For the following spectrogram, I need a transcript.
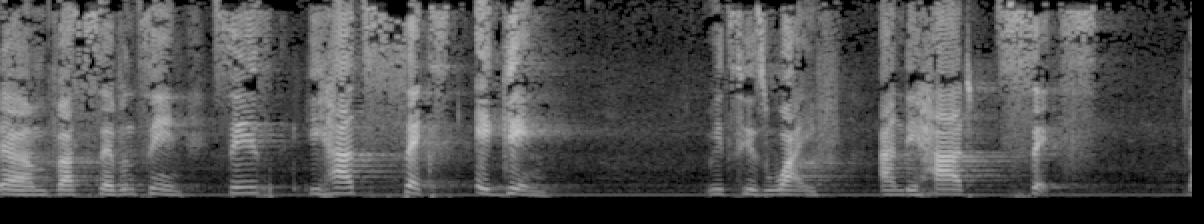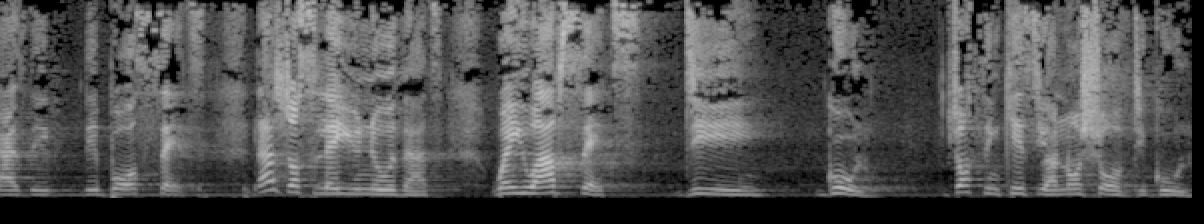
um, verse 17. says he had sex again with his wife and they had sex. That's they, they bore sex. That's just to let you know that when you have sex, the goal, just in case you are not sure of the goal, mm.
